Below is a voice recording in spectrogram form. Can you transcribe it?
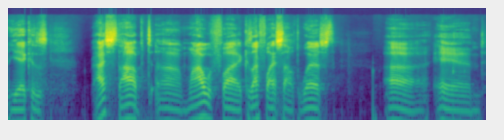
Yeah, because I stopped um, when I would fly because I fly Southwest, uh, and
